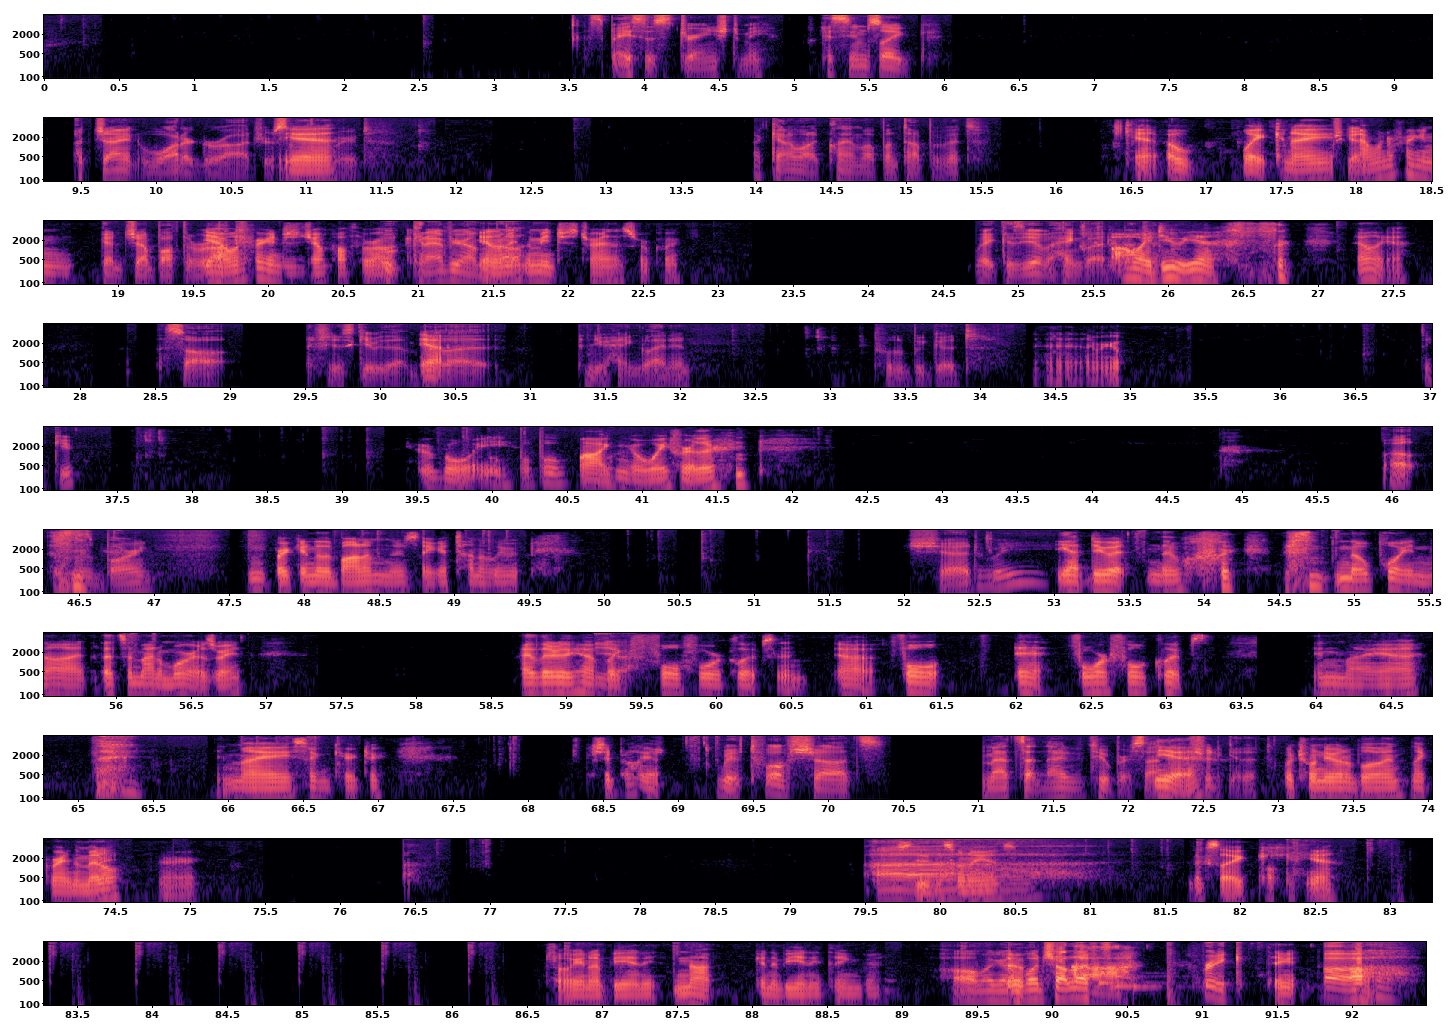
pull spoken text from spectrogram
Space is strange to me. It seems like a giant water garage or something Yeah. weird. I kind of want to climb up on top of it. Can't. Oh, wait. Can I? You got? I wonder if I can. Gonna jump off the rock. Yeah, I wonder if I can just jump off the Ooh, rock. can I have your yeah, let me, let me just try this real quick. Wait, because you have a hang glider. Oh, I you? do. Yeah. Hell yeah. So, I should just give you the Yeah. umbrella and you hang glide in. It will be good. Uh, there we go. Thank you. Good boy. Boop, boop. Wow, I can go way further. Well, this is boring. Break into the bottom. There's like a ton of loot. Should we? Yeah, do it. No, there's no point not. That's a Matamoras, right? I literally have Yeah. like full four clips and uh full, eh, four full clips in my uh in my second character. Should probably. We have 12 shots. Matt's at 92%. Yeah. We should get it. Which one do you want to blow in? Like right in the middle, or Uh, do this one, I guess. looks like Okay. yeah. Probably not be any, not gonna be anything, but Oh my god, one shot left. ah. Break. dang it, Oh.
